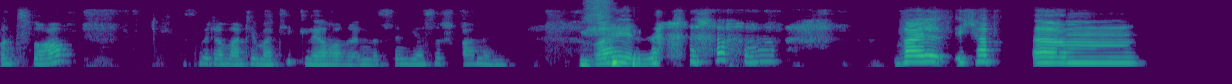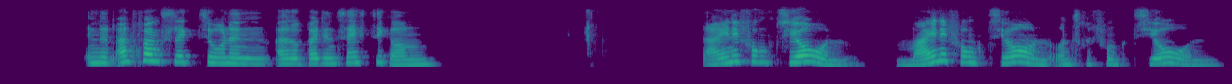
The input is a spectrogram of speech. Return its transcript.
und zwar das mit der Mathematiklehrerin, das finde ich ja so spannend. Weil, weil ich habe ähm, in den Anfangslektionen, also bei den 60ern, deine Funktion, meine Funktion, unsere Funktion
